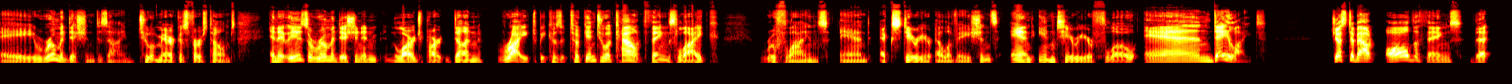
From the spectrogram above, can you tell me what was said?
a room addition design to America's first homes. And it is a room addition in, in large part done right because it took into account things like roof lines and exterior elevations and interior flow and daylight. Just about all the things that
